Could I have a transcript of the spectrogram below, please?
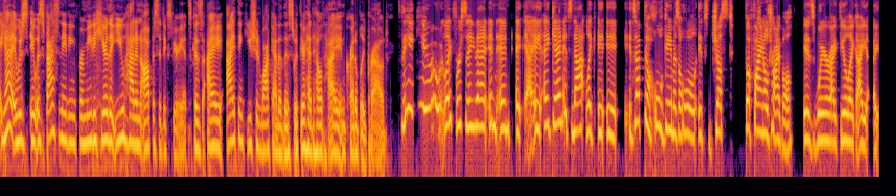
yeah it was it was fascinating for me to hear that you had an opposite experience cuz I I think you should walk out of this with your head held high incredibly proud Thank you, like for saying that. And and I, I, again, it's not like it, it. It's not the whole game as a whole. It's just the final tribal is where I feel like I, I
